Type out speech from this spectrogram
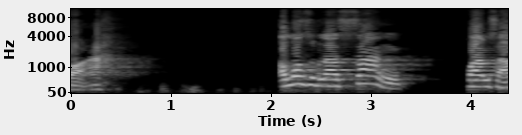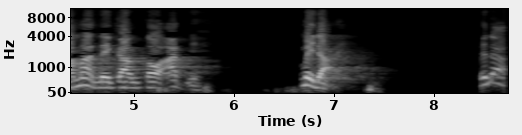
ตออะอัลลอฮ์สุบลาสร้างความสามารถในการต่ออัดนี่ไม่ได้ ไม่ได้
